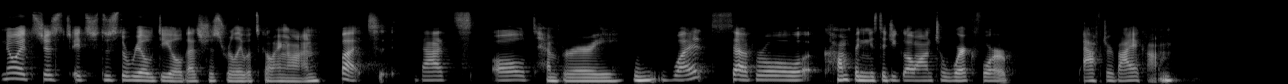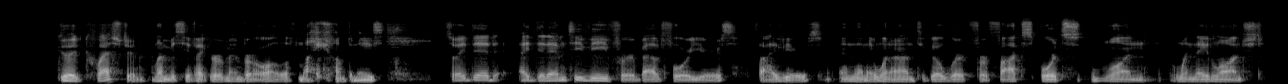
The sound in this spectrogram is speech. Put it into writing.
No, it's just it's just the real deal. That's just really what's going on. But that's all temporary. What several companies did you go on to work for after Viacom? Good question. Let me see if I can remember all of my companies. So I did I did MTV for about four years, five years, and then I went on to go work for Fox Sports One when they launched.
